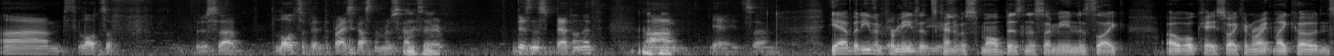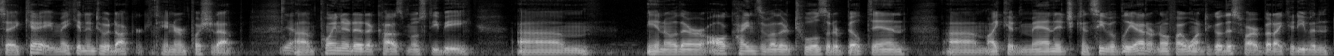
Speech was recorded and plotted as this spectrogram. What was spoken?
Um, lots of there's uh, lots of enterprise customers have their business bet on it. Um, yeah, it's um, Yeah, but even for me, that's kind of a small business. I mean, it's like, oh, okay, so I can write my code and say, okay, make it into a Docker container and push it up. Yeah. Um, point it at a Cosmos DB. Um, you know, there are all kinds of other tools that are built in. Um, I could manage conceivably. I don't know if I want to go this far, but I could even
